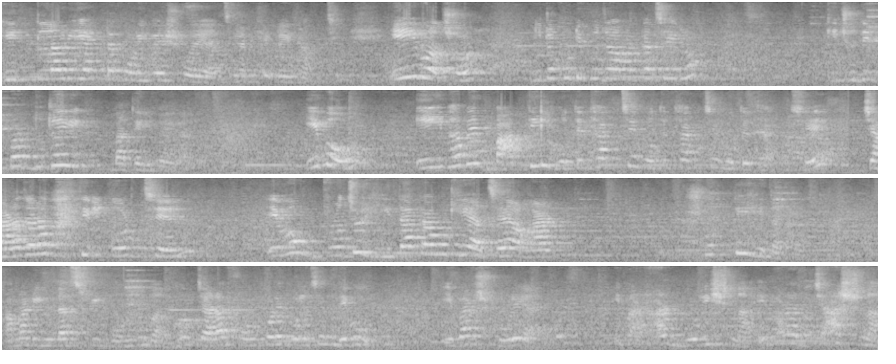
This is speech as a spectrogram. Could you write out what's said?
হিটলারই একটা পরিবেশ হয়ে আছে, আমি সেটাই ভাবছি। এই বছর দুটো খুঁটি পুজো আমার কাছে এলো। কিছুদিন পর দুটোই বাতিল হয়ে গেল। এবং এইভাবে বাতিল হতে থাকছে হতে থাকছে হতে থাকছে। যারা যারা বাতিল করছেন এবং প্রচুর হিতাকাঙ্ক্ষী আছে আমার, সত্যি হিতাকাঙ্ক্ষী। আমার ইন্ডাস্ট্রির বন্ধু বান্ধব যারা ফোন করে বলেছেন, দেবু, এবার সরে আয়। এবার আর বলিস না, এবার আর যাস না,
